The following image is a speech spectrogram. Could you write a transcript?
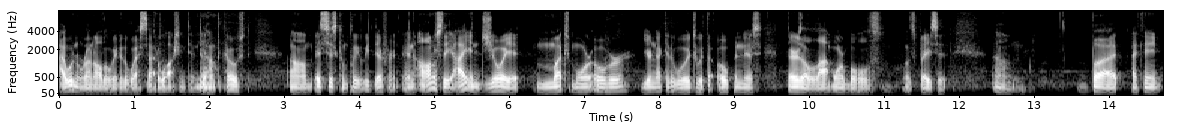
I wouldn't run all the way to the west side of Washington to Yeah. hunt the coast. Um, it's just completely different. And honestly, I enjoy it much more over your neck of the woods with the openness. There's a lot more bulls, let's face it. Um, but I think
